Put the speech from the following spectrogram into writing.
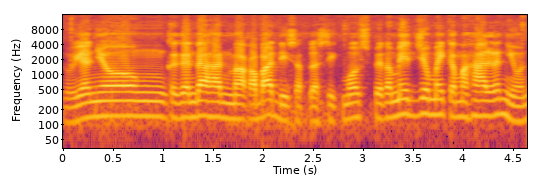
So, yan yung kagandahan mga kabady sa plastic molds. Pero medyo may kamahalan yon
